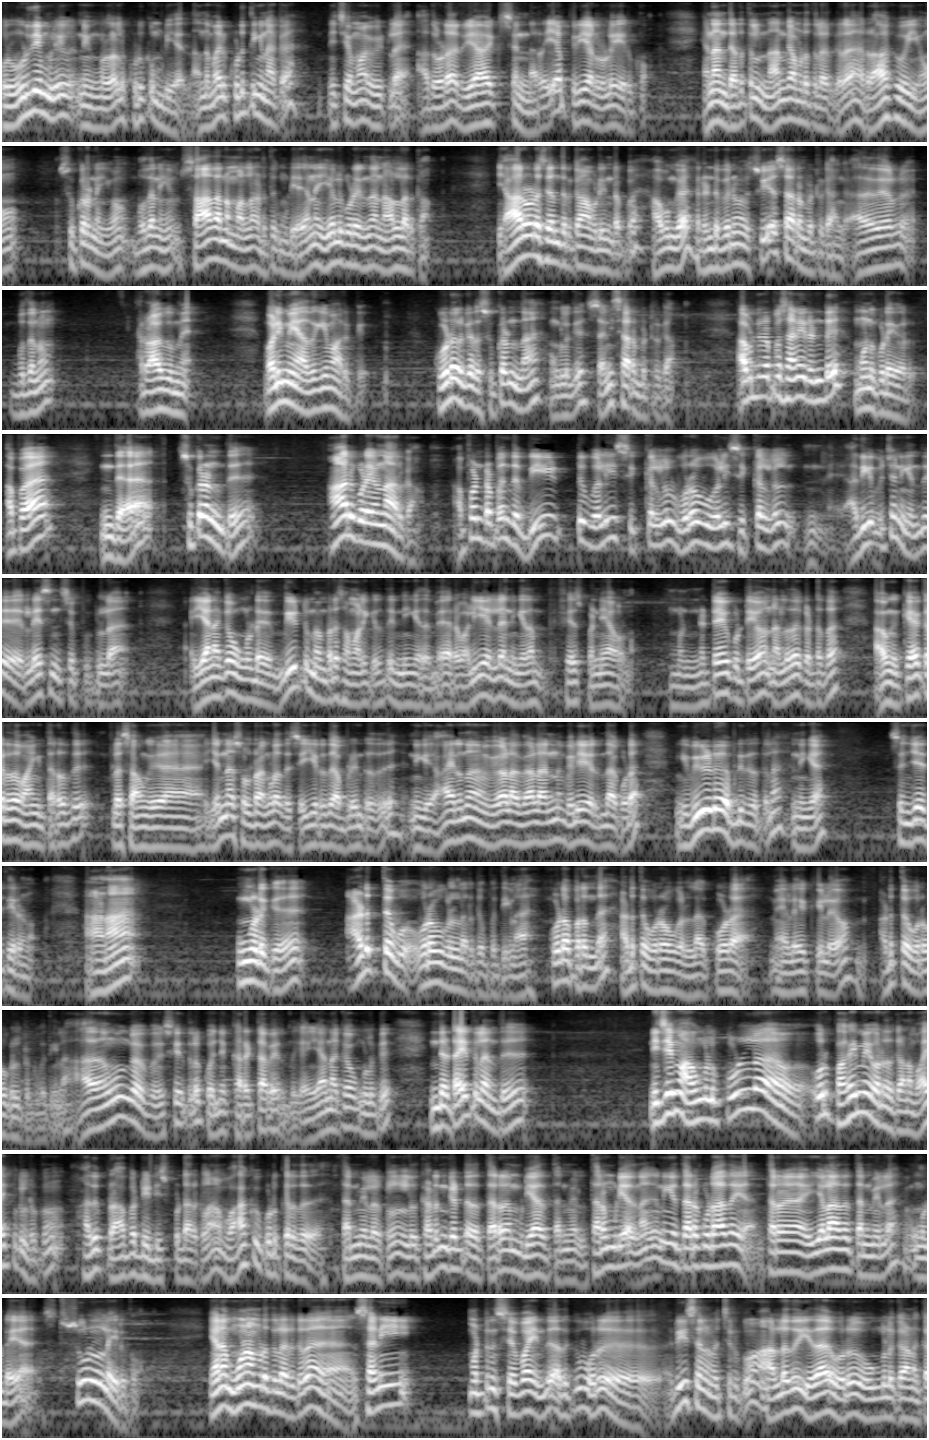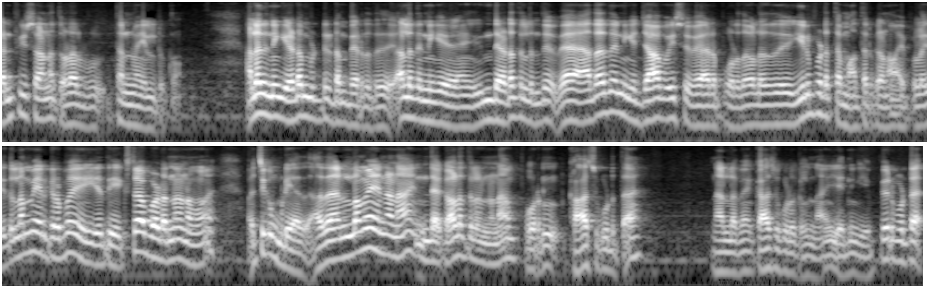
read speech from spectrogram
ஒரு உறுதிமொழி நீங்கள் உங்களால் கொடுக்க முடியாது. அந்த மாதிரி கொடுத்தீங்கனாக்கா நிச்சயமாக வீட்டில் அதோட ரியாக்ஷன் நிறைய பெரிய அளவில் இருக்கும். ஏன்னா இந்த இடத்துல நான்காம் இடத்துல இருக்கிற ராகுவையும் சுக்கரனையும் புதனையும் சாதாரணமாலாம் எடுத்துக்க முடியாது. ஏன்னா ஏழு கூட இருந்தால் நாளில் இருக்கான். யாரோட சேர்ந்துருக்கான் அப்படின்றப்ப அவங்க ரெண்டு பேரும் சுயசாரம் பெற்றிருக்காங்க. அதாவது புதனும் ராகுமே வலிமை அதிகமாக இருக்குது கூட இருக்கிற சுக்கிரன் தான் உங்களுக்கு சனிசாரம் பெற்றிருக்கான். அப்படின்றப்ப சனி ரெண்டு மூணு குடையவர். அப்போ இந்த சுக்கரன் வந்து ஆறு குடையவனாக இருக்கான். அப்படின்றப்ப இந்த வீட்டு வழி சிக்கல்கள் உறவு வழி சிக்கல்கள் அதிகபட்சம் நீங்கள் வந்து ரிலேஷன்ஷிப்புக்குள்ளே எனக்கு உங்களுடைய வீட்டு மெம்பரை சமாளிக்கிறது நீங்கள் அதை வேறு வழியே இல்லை. நீங்கள் தான் ஃபேஸ் பண்ணியே ஆகணும். நெட்டையோ குட்டையோ நல்லதோ கெட்டதோ அவங்க கேட்குறத வாங்கி தர்றது ப்ளஸ் அவங்க என்ன சொல்கிறாங்களோ அதை செய்கிறது அப்படின்றது நீங்கள் ஆயிரம் தான் வேலை வேலைன்னு வெளியே இருந்தால் கூட நீங்கள் வீடு அப்படின்றதுல நீங்கள் செஞ்சே தீரணும். ஆனால் உங்களுக்கு அடுத்த உ- உறவுகளில் இருக்குது பார்த்தீங்களா கூட பிறந்த அடுத்த உறவுகளில் கூட மேலேயோ கீழேயோ அடுத்த உறவுகள் இருக்குது பார்த்தீங்களா அவங்க விஷயத்தில் கொஞ்சம் கரெக்டாகவே இருந்துங்க ஏன்னாக்கா உங்களுக்கு இந்த டயத்தில் வந்து நிச்சயமாக அவங்களுக்குள்ள ஒரு பகைமை வர்றதுக்கான வாய்ப்புகள் இருக்கும். அது ப்ராப்பர்ட்டி டிஸ்பியூட்டாக இருக்கலாம். வாக்கு கொடுக்கறது தன்மையில் இருக்கலாம். இல்லை கடன் கட்டு அதை தர முடியாத தன்மையில். தர முடியாதுனாக்க நீங்கள் தரக்கூடாத தர இயலாத தன்மையில் உங்களுடைய சூழ்நிலை இருக்கும். ஏன்னா மூணாம் இடத்துல இருக்கிற சனி மற்றும் செவ்வாய் வந்து அதுக்கு ஒரு ரீசன் வச்சுருக்கோம் அல்லது ஏதாவது ஒரு உங்களுக்கான கன்ஃபியூஸான தொடர்பு தன்மையில் இருக்கும். அல்லது நீங்கள் இடம் விட்டு இடம் பெறுறது அல்லது நீங்கள் இந்த இடத்துலேருந்து வே அதாவது நீங்கள் ஜாப் வைஸ் வேறு போகிறதோ அல்லது இருப்பிடத்தை மாற்றுறதுக்கான வாய்ப்புகள் இதெல்லாமே இருக்கிறப்ப இது எக்ஸ்ட்ரா பேர்டனாக நம்ம வச்சுக்க முடியாது. அதெல்லாமே என்னென்னா இந்த காலத்தில் என்னென்னா பொருள் காசு கொடுத்தா நல்லவன் காசு கொடுக்கலனா நீங்கள் எப்பேற்பட்ட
